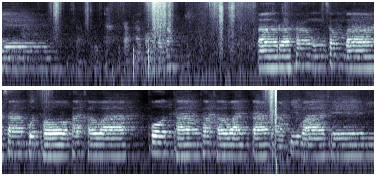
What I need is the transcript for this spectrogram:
เยสาธุกับพระพรกันเนาะอระหังสัมมาสัมพุทโธภะคะวาพุทธังภะคะวนตังอภิวาเทมิ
